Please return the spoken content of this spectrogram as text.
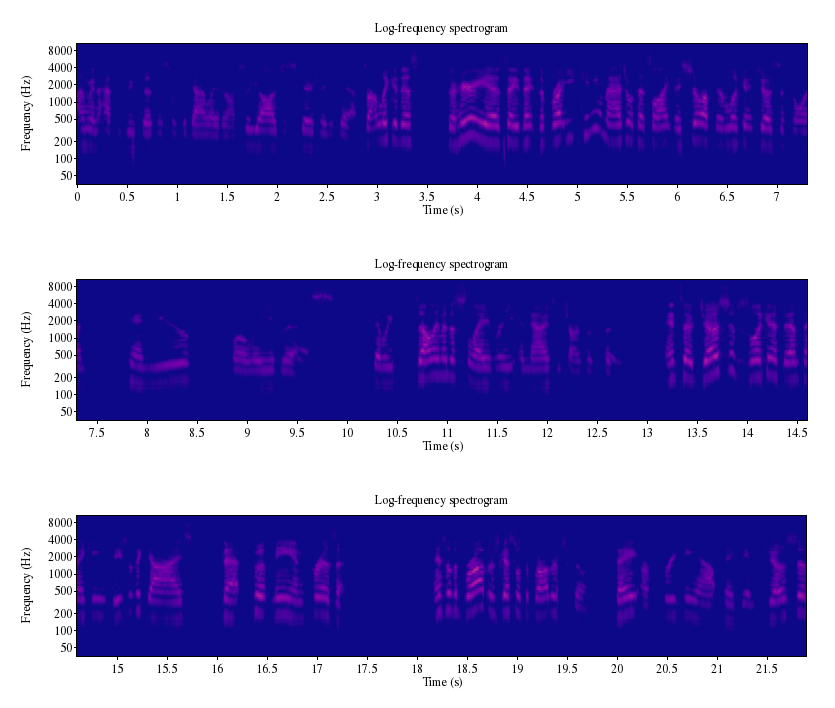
I'm going to have to do business with the guy later on. So y'all, just scares me to death. So I look at this. So here he is. They, they, the Can you imagine what that's like? They show up. They're looking at Joseph, going, "Can you believe this? That we sell him into slavery, and now he's in charge of the food." And so Joseph is looking at them, thinking, "These are the guys that put me in prison." And so the brothers, guess what the brothers are doing? They are freaking out, thinking Joseph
